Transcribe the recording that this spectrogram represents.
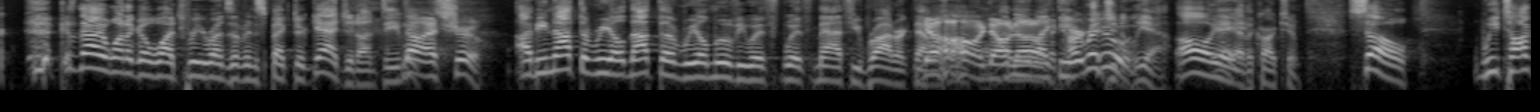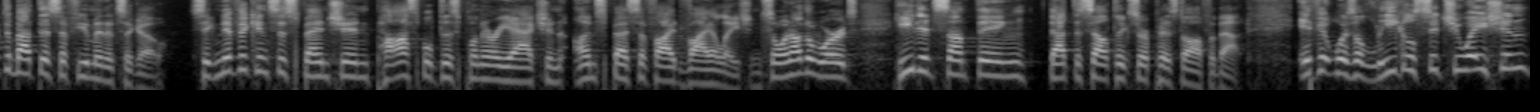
because now I want to go watch reruns of Inspector Gadget on TV. No, that's true. I mean, not the real, not the real movie with with Matthew Broderick. That No, was awful. no, I mean, no, like the the, original. Yeah. Oh, Yeah, yeah, yeah. the cartoon. So we talked about this a few minutes ago. Significant suspension, possible disciplinary action, unspecified violation. So, in other words, he did something that the Celtics are pissed off about. If it was a legal situation,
